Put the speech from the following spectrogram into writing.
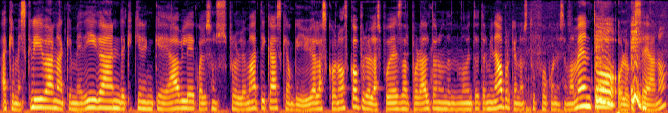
a que me escriban, a que me digan de qué quieren que hable, cuáles son sus problemáticas, que aunque yo ya las conozco, pero las puedes dar por alto en un momento determinado porque no es tu foco en ese momento o lo que sea, ¿no?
